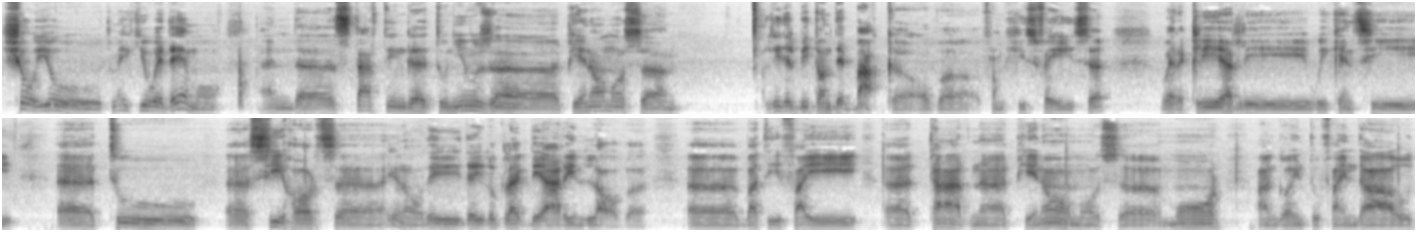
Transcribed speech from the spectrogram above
show you, to make you a demo, and uh, starting uh, to use uh, Pienomos a little bit on the back of from his face, where clearly we can see two uh, seahorse, uh, you know, they, they look like they are in love. Uh, but if I uh, turn uh, Pienomos uh, more, I'm going to find out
